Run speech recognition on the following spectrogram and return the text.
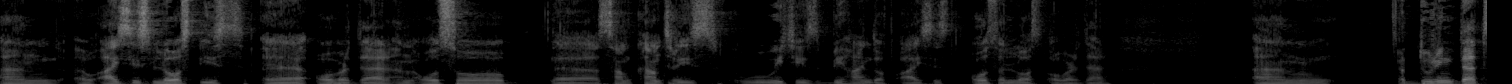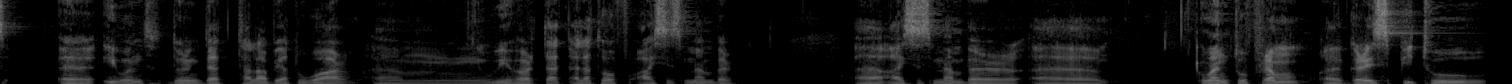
And uh, ISIS lost this uh, over there, and also uh, some countries which is behind of ISIS also lost over there. And during that uh, event, during that Talabiat war, um, we heard that a lot of ISIS member, uh, ISIS member uh, went to from uh, P to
